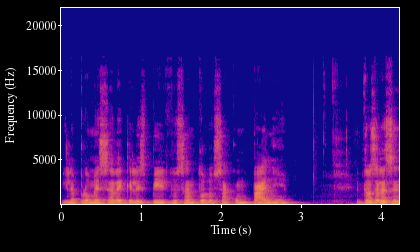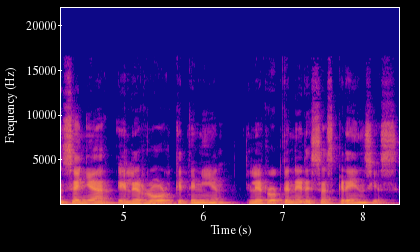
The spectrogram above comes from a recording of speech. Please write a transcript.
y la promesa de que el Espíritu Santo los acompañe. Entonces les enseña el error que tenían, el error tener esas creencias.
